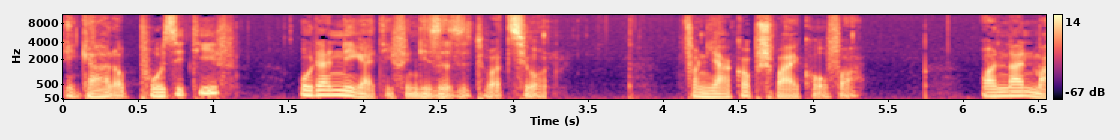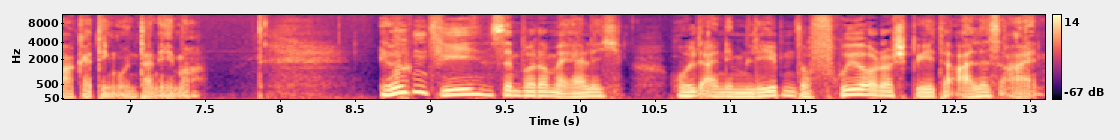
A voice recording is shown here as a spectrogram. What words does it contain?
egal ob positiv oder negativ in dieser Situation. Von Jakob Schweighofer, Online-Marketing-Unternehmer. Irgendwie, sind wir doch mal ehrlich, holt einem im Leben doch früher oder später alles ein.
